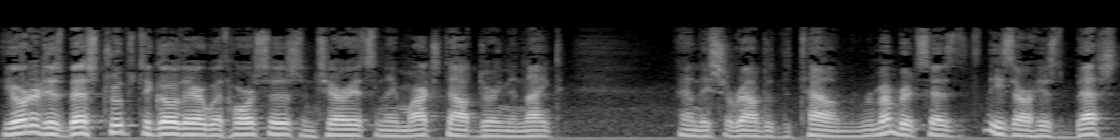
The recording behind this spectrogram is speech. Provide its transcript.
He ordered his best troops to go there with horses and chariots, and they marched out during the night and they surrounded the town. Remember, it says these are his best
